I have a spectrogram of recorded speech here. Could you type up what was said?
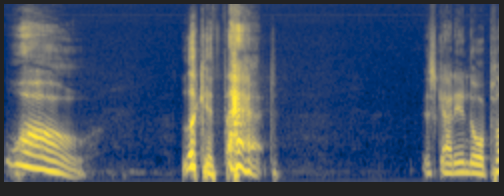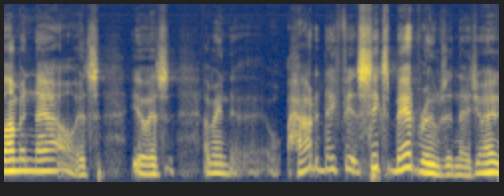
whoa, look at that. It's got indoor plumbing now. It's, you know, it's, I mean, how did they fit six bedrooms in that? You know,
